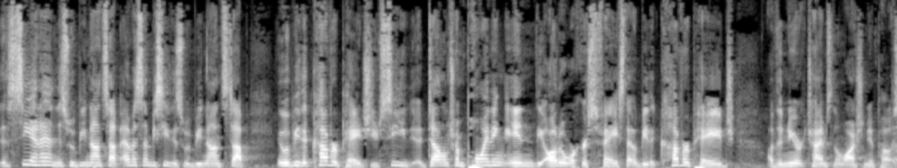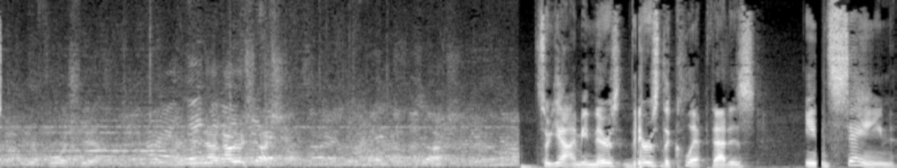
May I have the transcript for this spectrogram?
the CNN, this would be nonstop. MSNBC, this would be nonstop. It would be the cover page. You see Donald Trump pointing in the auto worker's face. That would be the cover page of the New York Times and the Washington Post. So yeah, I mean, there's there's the clip. That is insane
